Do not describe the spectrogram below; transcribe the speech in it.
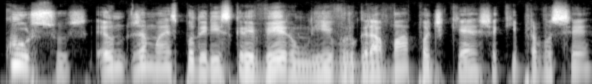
cursos. Eu jamais poderia escrever um livro, gravar podcast aqui para você.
